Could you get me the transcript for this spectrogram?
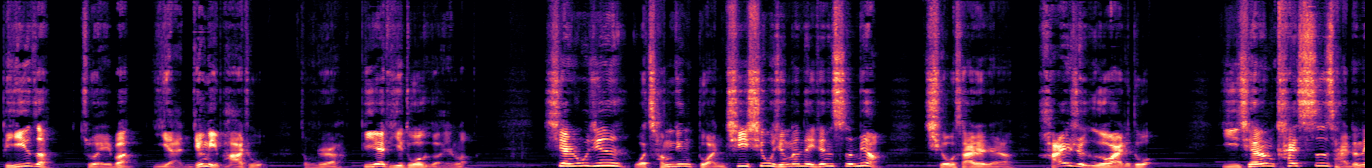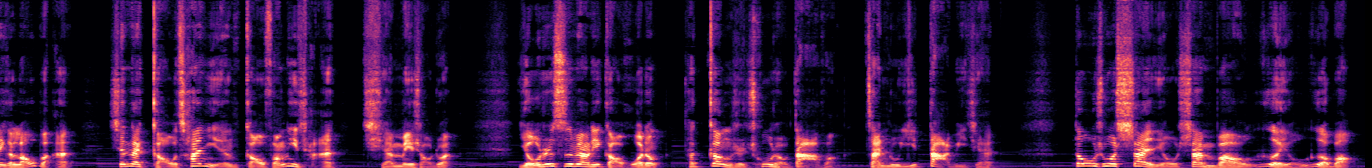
鼻子、嘴巴、眼睛里爬出。总之啊，别提多恶心了。现如今，我曾经短期修行的那间寺庙，求财的人啊，还是额外的多。以前开私彩的那个老板，现在搞餐饮、搞房地产，钱没少赚。有时寺庙里搞活动。他更是出手大方，赞助一大笔钱。都说善有善报，恶有恶报。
